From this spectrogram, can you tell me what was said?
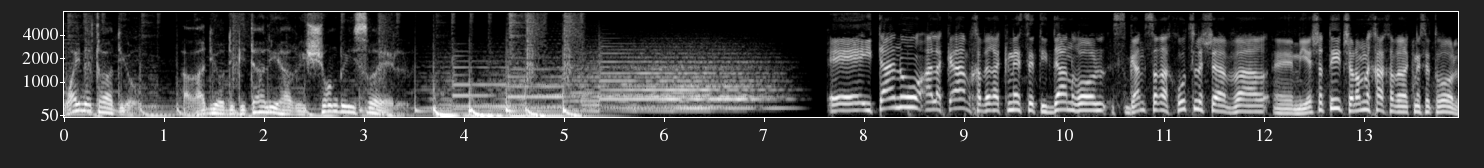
ויינט רדיו, הרדיו דיגיטלי הראשון בישראל. אה, איתנו על הקו חבר הכנסת עידן רול, סגן שר החוץ לשעבר אה, מיש עתיד, שלום לך חבר הכנסת רול.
